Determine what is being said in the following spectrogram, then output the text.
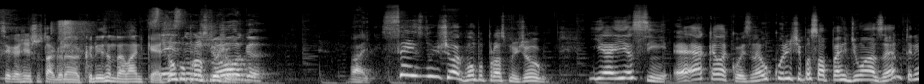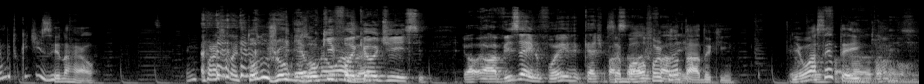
Siga a gente no Instagram, Cris underline cash. Vamos pro Vocês próximo não jogo. joga? Vai. Seis do jogo, vamos pro próximo jogo. E aí, assim, é aquela coisa, né? O Curitiba só perde de 1x0, não tem nem muito o que dizer, na real. É impressionante, todo jogo É, o que 1 a foi 0. que eu disse? Eu, eu avisei, não foi? Essa passado, bola eu foi cantada aqui. Eu, Eu- eu acertei. Exatamente. bom.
